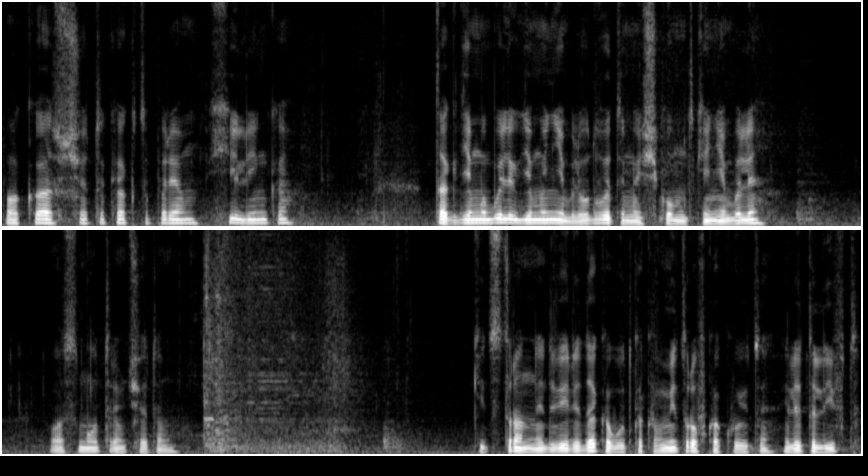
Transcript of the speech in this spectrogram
Пока что-то как-то прям хиленько. Так, где мы были, где мы не были? Вот в этой мы еще комнатке не были. Посмотрим, что там. Какие-то странные двери, да, как будто как в метро в какую-то. Или это лифт?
